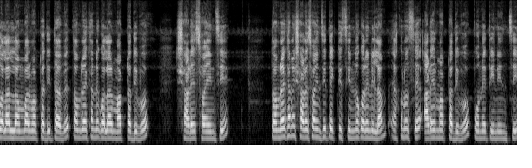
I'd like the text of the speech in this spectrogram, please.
গলার লম্বার মাপটা দিতে হবে। তো আমরা এখানে গলার মাপটা দিব সাড়ে ছয় ইঞ্চি। তো আমরা এখানে সাড়ে ছয় ইঞ্চিতে একটি চিহ্ন করে নিলাম। এখন হচ্ছে আড়ের মাপটা দিব, পৌনে তিন ইঞ্চি।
